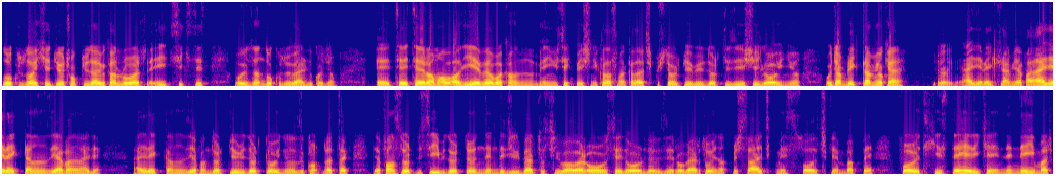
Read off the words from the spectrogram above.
9 hak ediyor. Çok güzel bir kadro var. Eksiksiz. O yüzden 9'u verdik hocam. E, TT Ramal Aliyev'e bakalım en yüksek 5. klasmana kadar çıkmış 4-1-1-4 dizi işiyle oynuyor. Hocam reklam yok he. Hadi reklam yapalım. Hadi reklamınızı yapalım hadi. Hadi reklamınızı yapalım. 4-1-4'te oynuyor hızlı kontratak. Defans dörtlüsü iyi bir dörtlü. Önlerinde Gilberto Silva var. OOS de orada. Ze Roberto oynatmış. Sağ açık Messi, sol açık Mbappe. Forvet ikisi de Harry Kane'de Neymar.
